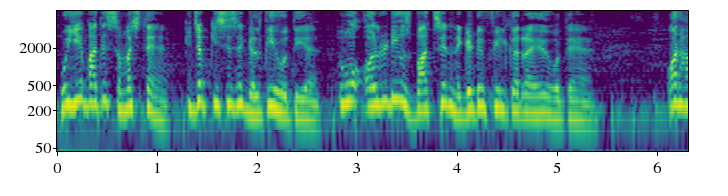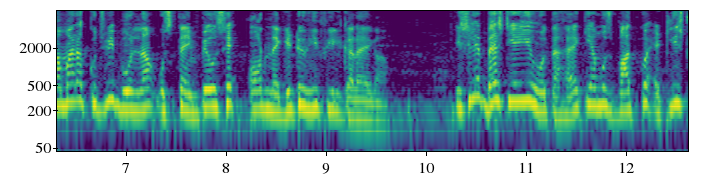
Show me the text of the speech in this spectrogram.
वो ये बातें समझते हैं कि जब किसी से गलती होती है तो वो ऑलरेडी उस बात से नेगेटिव फील कर रहे होते हैं। और हमारा कुछ भी बोलना उस टाइम पे उसे और नेगेटिव ही फील कराएगा। इसलिए बेस्ट यही होता है कि हम उस बात को एटलीस्ट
